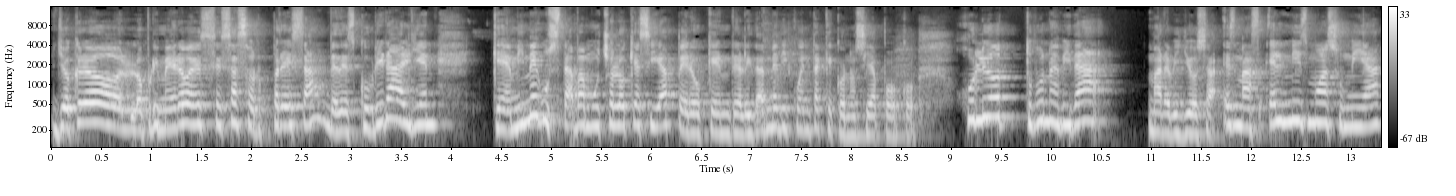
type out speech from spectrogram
Yo creo lo primero es esa sorpresa de descubrir a alguien que a mí me gustaba mucho lo que hacía, pero que en realidad me di cuenta que conocía poco. Julio tuvo una vida maravillosa. Es más, él mismo asumía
